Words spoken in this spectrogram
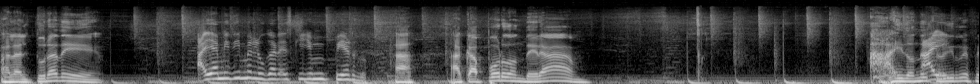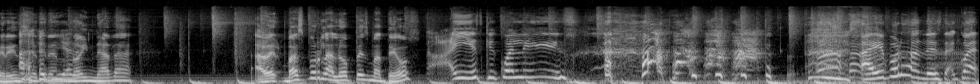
A la altura de. Ay, a mí dime el lugar, es que yo me pierdo. Ah, acá por donde era. Ay, ¿dónde te Ay. doy referencia? Ay, no hay nada. A ver, ¿vas por la López Mateos? Ay, es que ¿cuál es? Ahí por donde está. ¿Cuál?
